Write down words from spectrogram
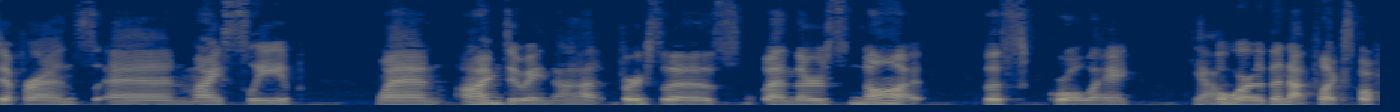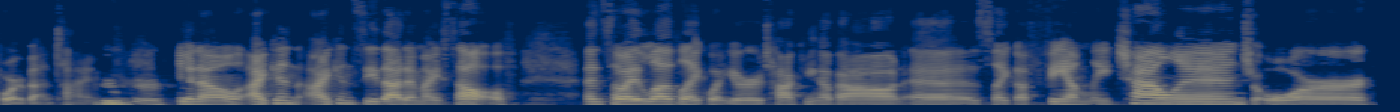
difference in my sleep when I'm doing that versus when there's not the scrolling yeah. or the Netflix before bedtime. Mm-hmm. You know, I can I can see that in myself. And so I love like what you're talking about as like a family challenge or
